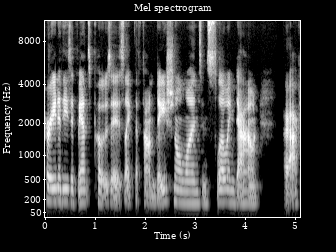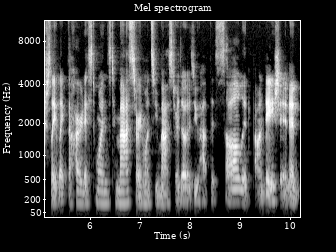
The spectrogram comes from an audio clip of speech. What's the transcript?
hurry to these advanced poses, like the foundational ones and slowing down are actually like the hardest ones to master. And once you master those, you have this solid foundation. And,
